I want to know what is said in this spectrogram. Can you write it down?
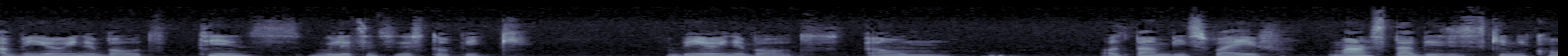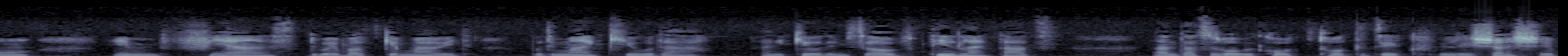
i've been hearing about things relating to this topic. I've been hearing about um husband beats wife man stab his skinny con um fiance they were about to get married but the man killed her and he killed himself, things like that. And that is what we call toxic relationship.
